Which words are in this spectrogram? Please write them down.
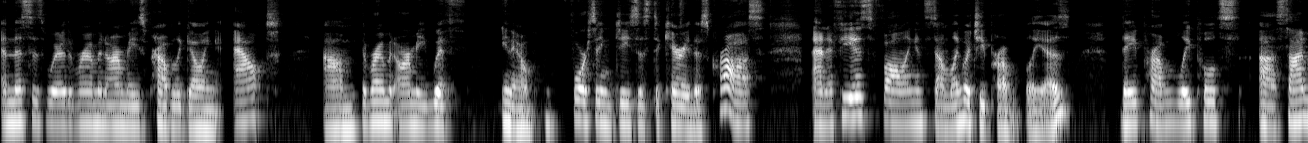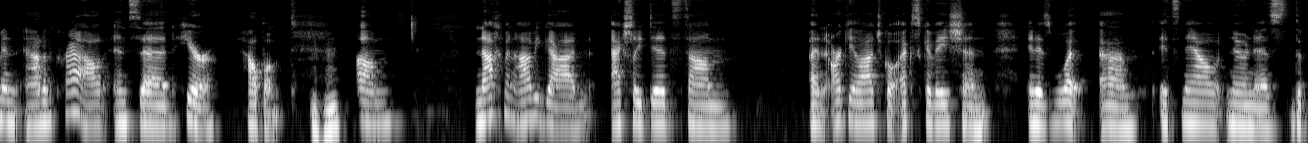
and this is where the Roman army is probably going out. Um, the Roman army with you know forcing Jesus to carry this cross, and if he is falling and stumbling, which he probably is, they probably pulled uh, Simon out of the crowd and said, "Here, help them. Mm-hmm. Um, Nachman Avigad actually did some an archaeological excavation and is what um, it's now known as the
